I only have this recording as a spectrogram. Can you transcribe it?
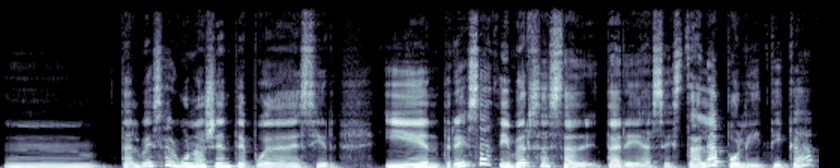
mm, tal vez algún oyente pueda decir, ¿y entre esas diversas tareas está la política?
